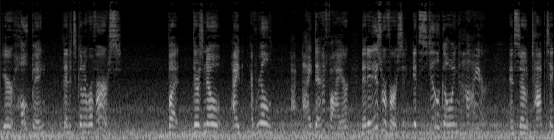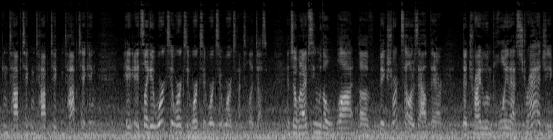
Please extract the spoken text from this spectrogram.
You're hoping that it's going to reverse. But there's no I, a real uh, identifier that it is reversing. It's still going higher. And so top ticking, top ticking, top ticking, top ticking, it, it's like it works, it works, it works, it works, it works until it doesn't. And so what I've seen with a lot of big short sellers out there that try to employ that strategy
